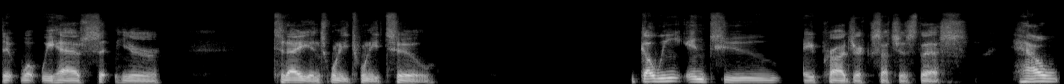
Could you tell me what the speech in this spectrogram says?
that what we have sitting here today in 2022 going into a project such as this how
